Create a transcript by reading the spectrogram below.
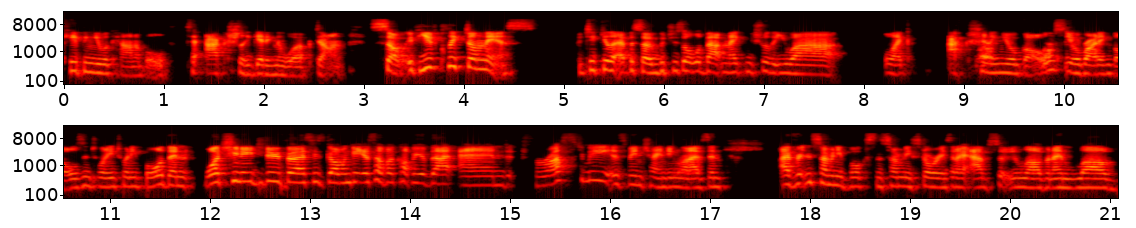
keeping you accountable to actually getting the work done. So if you've clicked on this particular episode which is all about making sure that you are like actioning your goals, your writing goals in 2024, then what you need to do first is go and get yourself a copy of that. And trust me, it's been changing lives. And I've written so many books and so many stories that I absolutely love. And I love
